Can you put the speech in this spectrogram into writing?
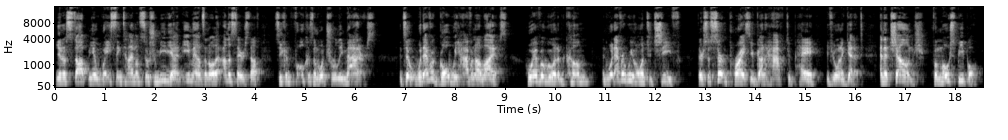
you know, stop, you know, wasting time on social media and emails and all that unnecessary stuff so you can focus on what truly matters. And so whatever goal we have in our lives, whoever we want to become and whatever we want to achieve, there's a certain price you're to have to pay if you want to get it. And a challenge for most people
